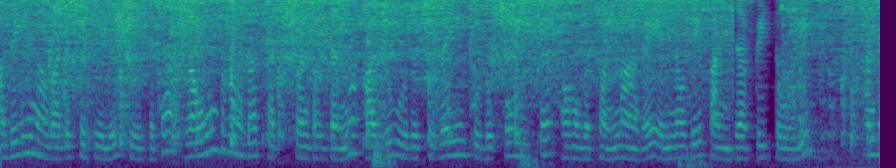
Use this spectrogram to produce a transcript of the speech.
அதையும் நான் வதக்கட்டிலே சேர்த்துட்டேன் ரவுண்ட் ரவுண்டாக கட் பண்ணுறதுன்னா அது ஒரு சுவையை கொடுக்கும்ட்டு அவங்க சொன்னாங்க. என்னுடைய பஞ்சாபி தோழி. அந்த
